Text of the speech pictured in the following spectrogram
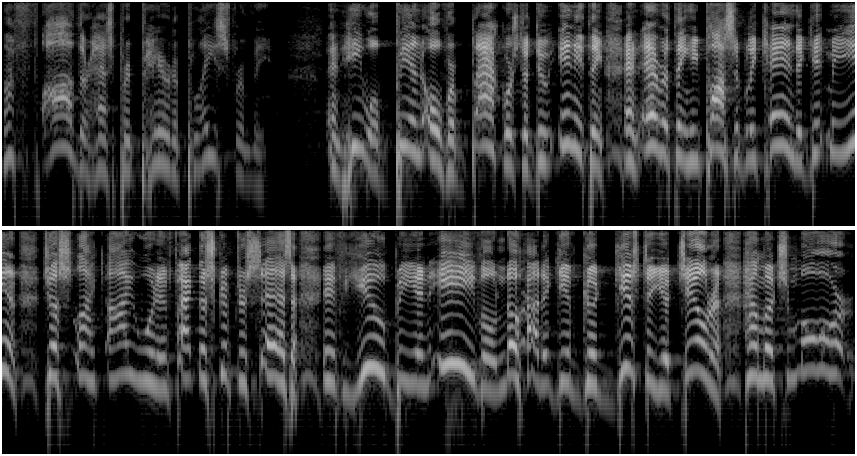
my Father has prepared a place for me. And he will bend over backwards to do anything and everything he possibly can to get me in, just like I would. In fact, the scripture says, if you, being evil, know how to give good gifts to your children, how much more?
